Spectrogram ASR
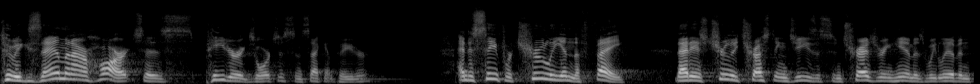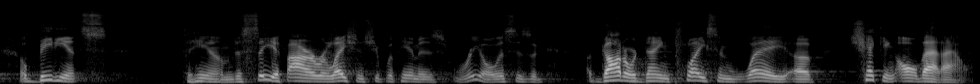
to examine our hearts, as Peter exhorts us in 2 Peter, and to see if we're truly in the faith. That is, truly trusting Jesus and treasuring Him as we live in obedience to Him, to see if our relationship with Him is real. This is a, a God ordained place and way of checking all that out.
